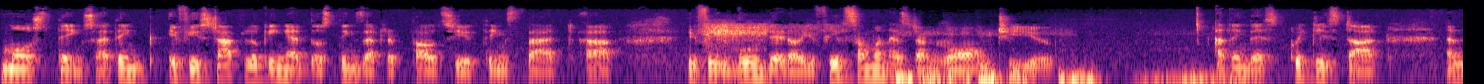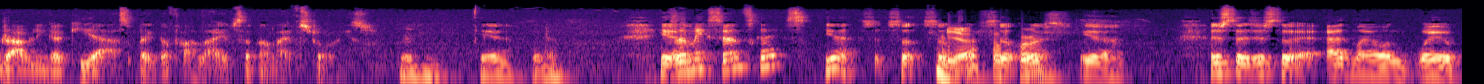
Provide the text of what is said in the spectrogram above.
most things. I think if you start looking at those things that repulse you, things that uh, you feel wounded or you feel someone has done wrong to you, I think they quickly start unraveling a key aspect of our lives and our life stories. Mm-hmm. Yeah. Yeah. Yeah. Does that make sense, guys? Yeah. So, so, so, Yes, of so- course. Yeah. Just to, just to add my own way of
